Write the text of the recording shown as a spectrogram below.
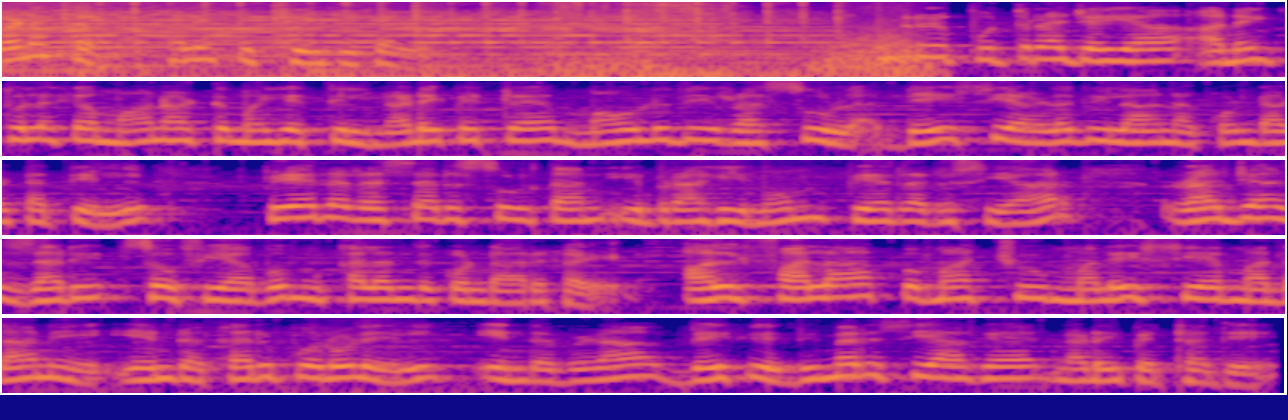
வணக்கம். தலைப்புச் செய்திகள். இன்று புத்ரஜயா அனைத்துலக மாநாட்டு மையத்தில் நடைபெற்ற மௌலுதி ரசூல் தேசிய அளவிலான கொண்டாட்டத்தில் பேரரசர் சுல்தான் இப்ராஹிமும் பேரரசியார் ராஜா ஜரீத் சோஃபியாவும் கலந்து கொண்டார்கள். அல் ஃபலாப் மச்சு மலேசிய மதானி என்ற கருப்பொருளில் இந்த விழா வெகு விமரிசையாக நடைபெற்றது.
